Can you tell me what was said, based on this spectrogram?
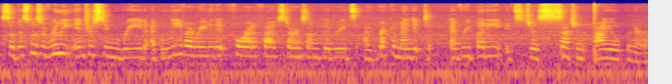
So this was a really interesting read. I believe I rated it 4 out of 5 stars on Goodreads. I recommend it to everybody. It's just such an eye-opener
